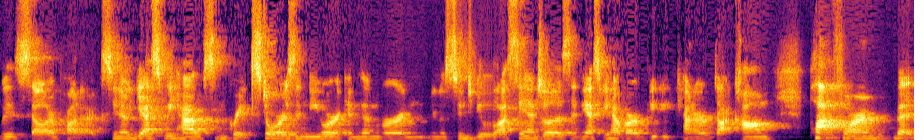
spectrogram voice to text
we sell our products. You know, yes, we have some great stores in New York and Denver and you know soon to be Los Angeles and yes, we have our beautycounter.com platform, but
